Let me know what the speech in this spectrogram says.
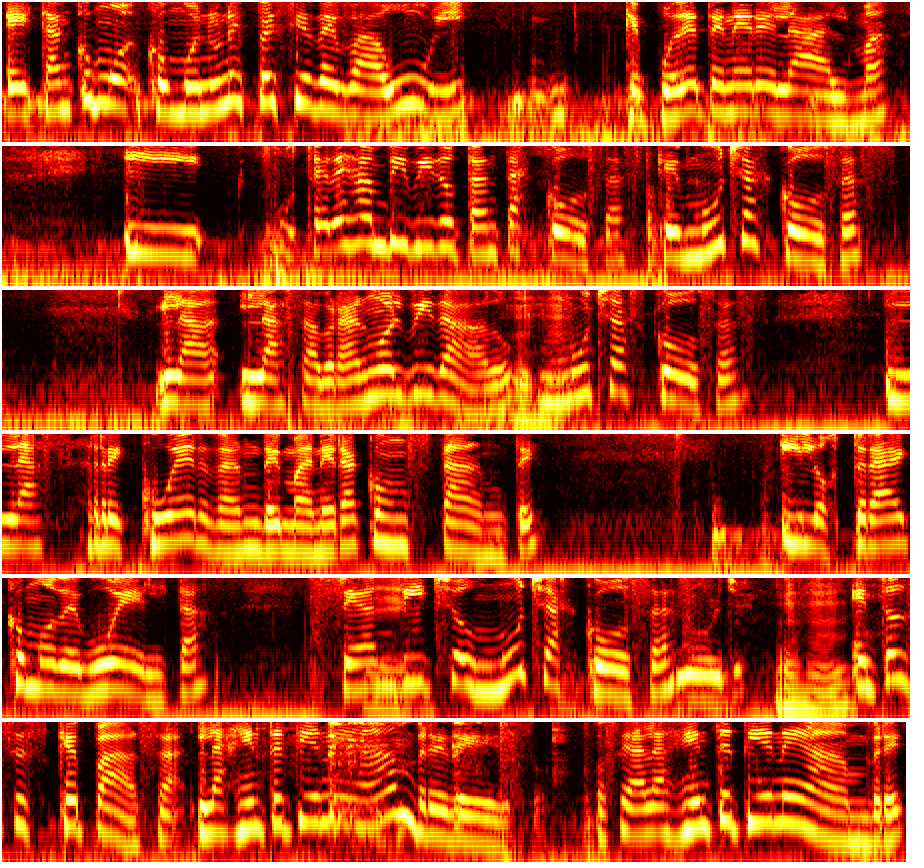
están como, como en una especie de baúl que puede tener el alma y ustedes han vivido tantas cosas que muchas cosas la- las habrán olvidado, muchas cosas las recuerdan de manera constante y los trae como de vuelta. Se han dicho muchas cosas. Entonces, ¿qué pasa? La gente tiene hambre de eso. O sea, la gente tiene hambre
